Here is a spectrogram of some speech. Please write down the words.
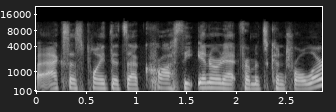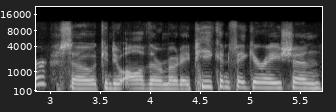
access point that's across the internet from its controller. So it can do all of the remote AP configuration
